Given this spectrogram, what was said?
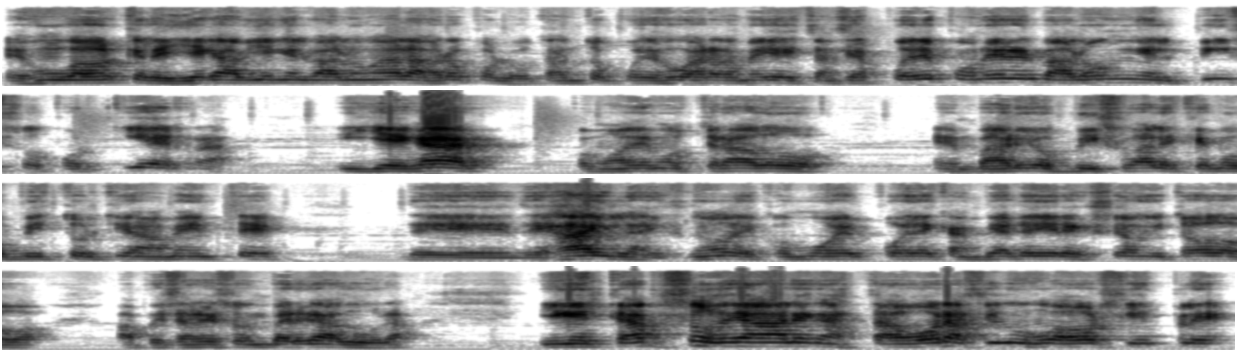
es un jugador que le llega bien el balón al aro, por lo tanto puede jugar a media distancia. Puede poner el balón en el piso por tierra y llegar, como ha demostrado en varios visuales que hemos visto últimamente de, highlights, ¿no? De cómo él puede cambiar de dirección y todo, a pesar de su envergadura. Y en el caso de Allen, hasta ahora ha sido un jugador simple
